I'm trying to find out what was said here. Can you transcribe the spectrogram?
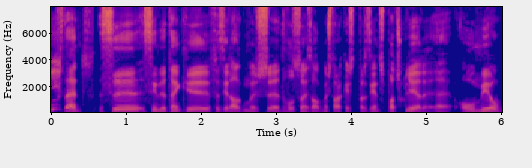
Portanto, se, se, ainda tem que fazer algumas eh, devoluções, algumas trocas de presentes, pode escolher uh, ou o meu,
